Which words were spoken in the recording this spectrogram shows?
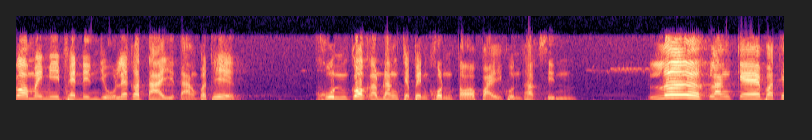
ก็ไม่มีแผ่นดินอยู่และก็ตายอยู่ต่างประเทศ คุณก็กำลังจะเป็นคนต่อไปคุณทักษิณ เลิกลังแกประเท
